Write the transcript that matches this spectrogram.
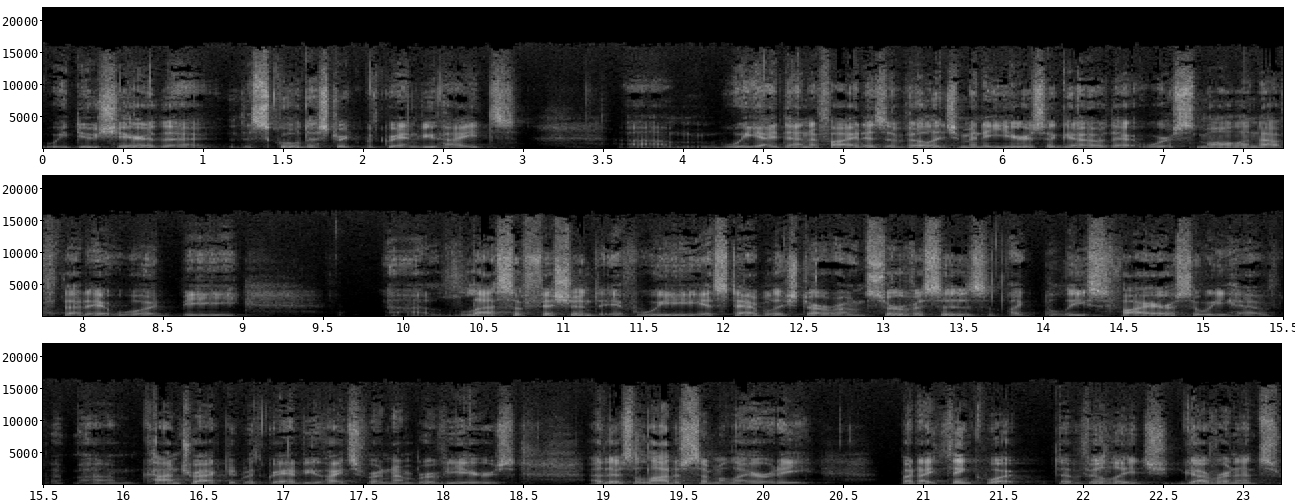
We do share the the school district with Grandview Heights. Um, we identified as a village many years ago that we're small enough that it would be uh, less efficient if we established our own services like police, fire. So we have um, contracted with Grandview Heights for a number of years. Uh, there's a lot of similarity, but I think what the village governance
